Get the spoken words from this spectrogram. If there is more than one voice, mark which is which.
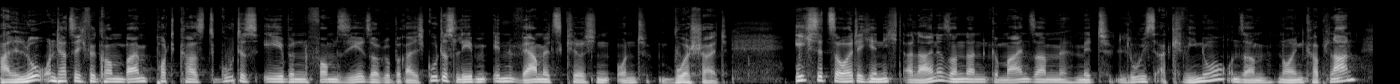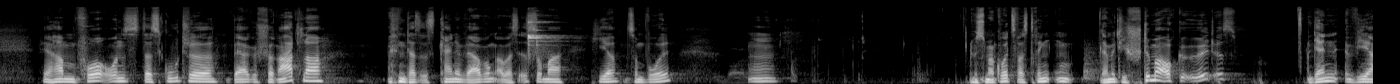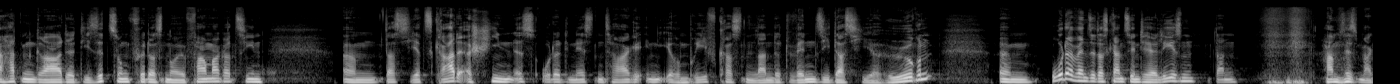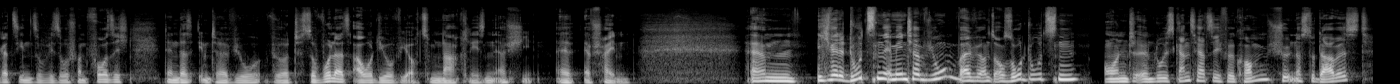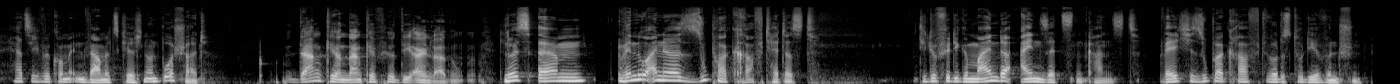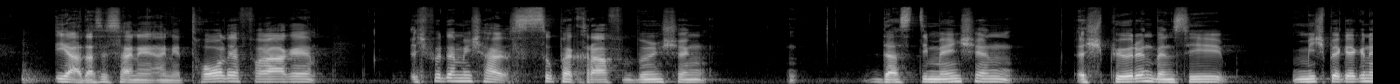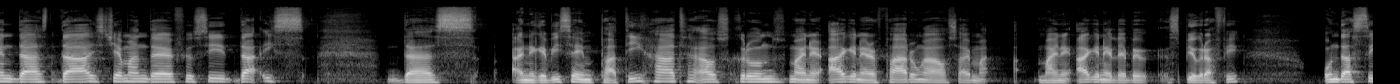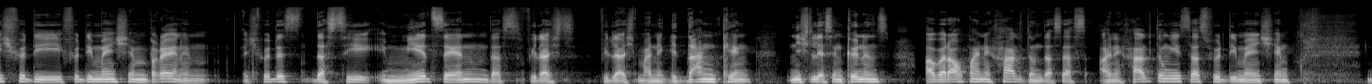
Speaker 1: Hallo und herzlich willkommen beim Podcast Gutes Eben vom Seelsorgebereich Gutes Leben in Wermelskirchen und Burscheid. Ich sitze heute hier nicht alleine, sondern gemeinsam mit Luis Aquino, unserem neuen Kaplan. Wir haben vor uns das gute Bergische Radler. Das ist keine Werbung, aber es ist so mal hier zum Wohl. Mhm. Müssen wir kurz was trinken, damit die Stimme auch geölt ist. Denn wir hatten gerade die Sitzung für das neue Fahrmagazin, ähm, das jetzt gerade erschienen ist oder die nächsten Tage in Ihrem Briefkasten landet, wenn Sie das hier hören. Ähm, oder wenn Sie das Ganze hinterher lesen, dann haben Sie das Magazin sowieso schon vor sich, denn das Interview wird sowohl als Audio wie auch zum Nachlesen äh, erscheinen. Ähm, ich werde duzen im Interview, weil wir uns auch so duzen. Und äh, Luis, ganz herzlich willkommen. Schön, dass du da bist. Herzlich willkommen in Wermelskirchen und Burscheid.
Speaker 2: Danke und danke für die Einladung.
Speaker 1: Luis, ähm, wenn du eine Superkraft hättest, die du für die Gemeinde einsetzen kannst, welche Superkraft würdest du dir wünschen?
Speaker 2: Ja, das ist eine, eine tolle Frage. Ich würde mich als Superkraft wünschen, dass die Menschen spüren, wenn sie mich begegnen, dass da ist jemand, der für sie da ist, dass eine gewisse Empathie hat aus Grund meiner eigenen Erfahrung, aus meiner eigenen Lebensbiografie und dass sich für die, für die Menschen brennen. Ich würde, dass sie in mir sehen, dass vielleicht, vielleicht meine Gedanken nicht lesen können, aber auch meine Haltung, dass das eine Haltung ist, dass für die Menschen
